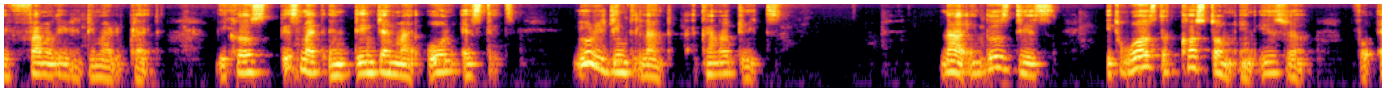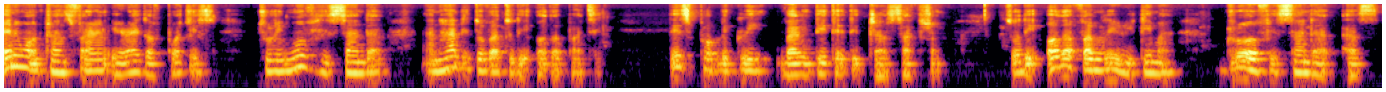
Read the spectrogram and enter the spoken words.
the family redeemer replied, because this might endanger my own estate. You redeem the land, I cannot do it. Now, in those days, it was the custom in Israel for anyone transferring a right of purchase to remove his sandal and hand it over to the other party. This publicly validated the transaction. So the other family redeemer drew off his sandal as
